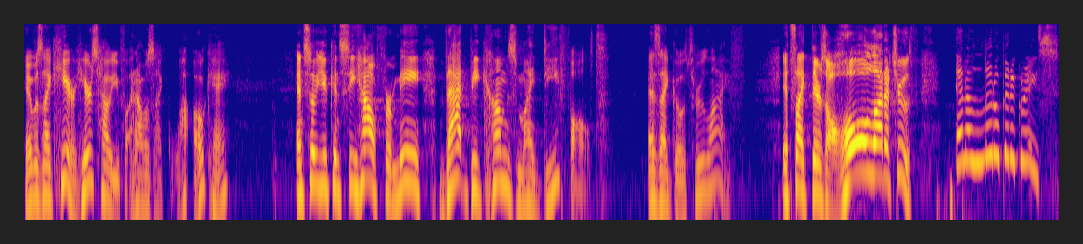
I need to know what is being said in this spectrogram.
It was like, here, here's how you, and I was like, wow, okay. And so you can see how, for me, that becomes my default as I go through life. It's like there's a whole lot of truth and a little bit of grace.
